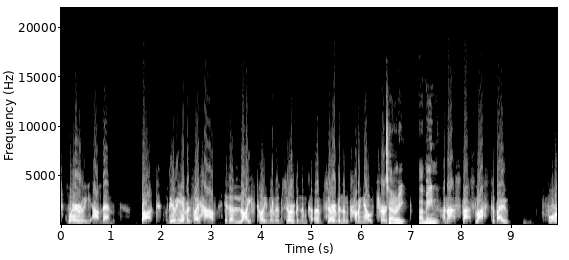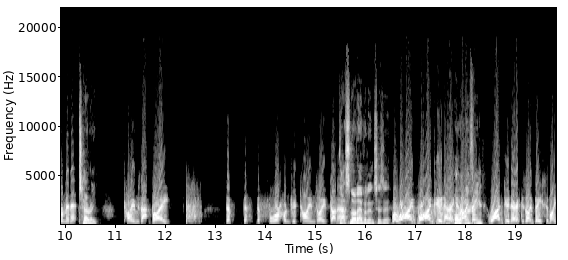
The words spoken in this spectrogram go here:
squarely at them. But the only evidence I have is a lifetime of observing them, observing them coming out of church, Terry, I mean, and that's that's lasts about four minutes. Terry, Times that by 400 times I've done it. That's not evidence, is it? Well, what I'm what I'm doing, Eric, or is. I'm bas- what I'm doing, Eric, is I'm basing my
